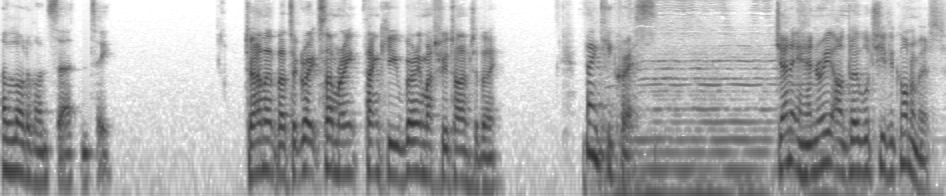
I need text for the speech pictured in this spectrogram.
A lot of uncertainty. Janet, that's a great summary. Thank you very much for your time today. Thank you, Chris. Janet Henry, our Global Chief Economist.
